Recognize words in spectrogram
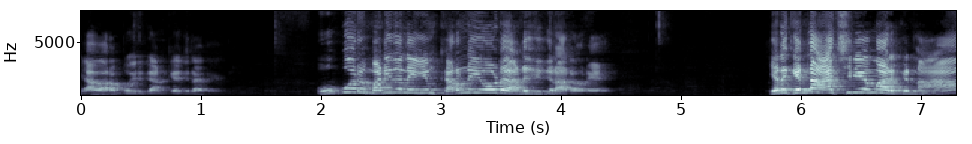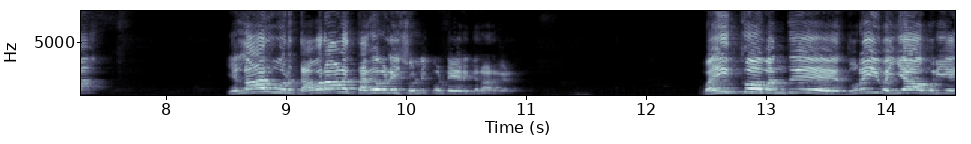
வியாபாரம் போயிருக்கான்னு கேட்கிறாரு ஒவ்வொரு மனிதனையும் கருணையோடு அணுகுகிறார் அவரு. எனக்கு என்ன ஆச்சரியமா இருக்குன்னா எல்லாரும் ஒரு தவறான தகவலை சொல்லிக்கொண்டே இருக்கிறார்கள். வைகோ வந்து துரை வையாபுரியை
